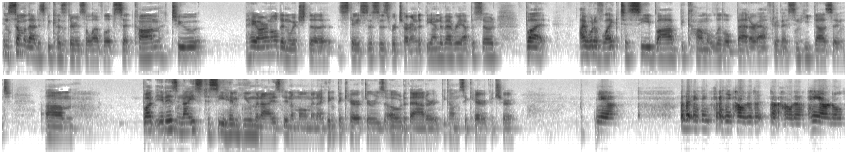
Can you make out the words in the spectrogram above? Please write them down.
And some of that is because there is a level of sitcom to Hey Arnold, in which the stasis is returned at the end of every episode. But I would have liked to see Bob become a little better after this, and he doesn't. Um, but it is nice to see him humanized in a moment. I think the character is owed that, or it becomes a caricature. Yeah, and I think I think Helga, not Helga, Hey Arnold,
